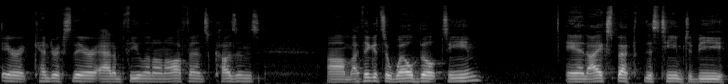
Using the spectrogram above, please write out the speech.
Eric Kendricks there, Adam Thielen on offense, Cousins. Um, I think it's a well-built team, and I expect this team to be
